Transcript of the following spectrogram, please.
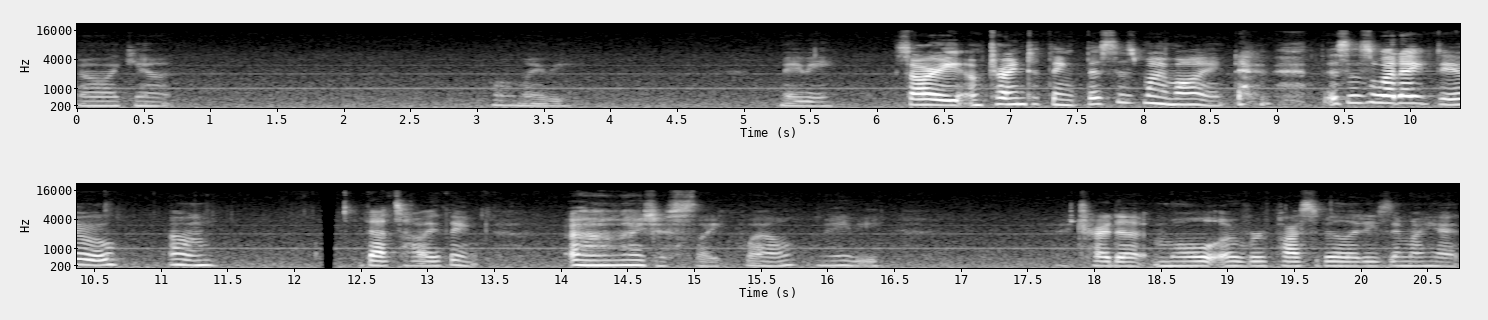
No, I can't. Well, maybe. Maybe. Sorry, I'm trying to think. This is my mind. this is what I do. Um, that's how I think. Um, I just like, well, maybe. I try to mull over possibilities in my head.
